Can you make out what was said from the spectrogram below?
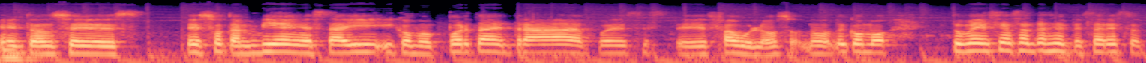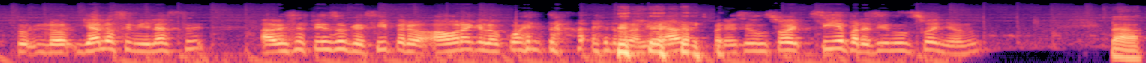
Entonces, eso también está ahí y como puerta de entrada, pues este, es fabuloso, ¿no? Como tú me decías antes de empezar esto, ¿ya lo asimilaste? A veces pienso que sí, pero ahora que lo cuenta, en realidad parece un sueño, sigue pareciendo un sueño, ¿no? Claro,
